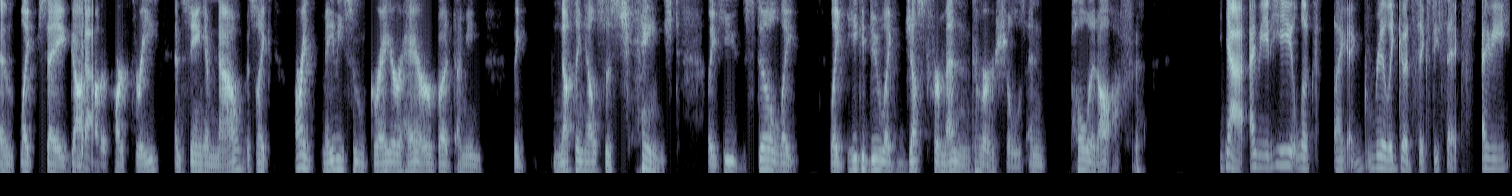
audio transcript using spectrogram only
and like say Godfather yeah. Part 3 and seeing him now it's like all right maybe some grayer hair but I mean like nothing else has changed. Like he still like like he could do like just for men commercials and pull it off. Yeah, I mean, he looks like a really good 66. I mean,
